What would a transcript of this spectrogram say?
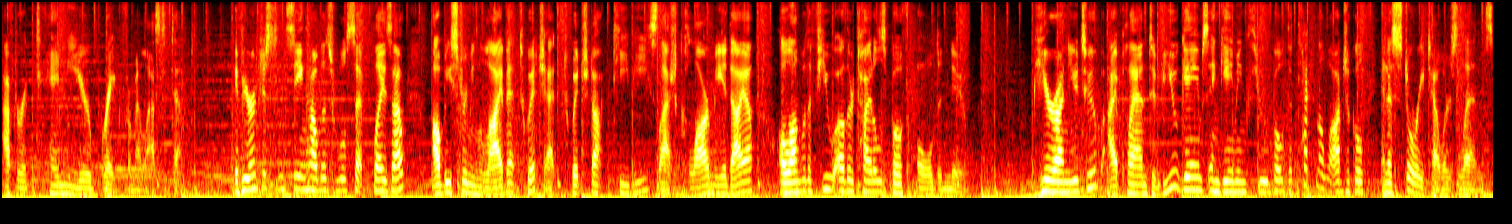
after a 10-year break from my last attempt. If you're interested in seeing how this rule set plays out, I'll be streaming live at Twitch at twitch.tv slash Meadia, along with a few other titles both old and new. Here on YouTube, I plan to view games and gaming through both a technological and a storyteller's lens.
